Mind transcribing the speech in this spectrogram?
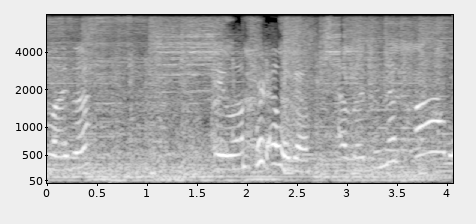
Eliza? Ayla? Where'd Ella go? Ella's in the party.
